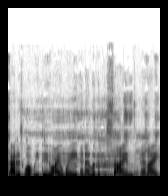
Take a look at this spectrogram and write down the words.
That is what we do. I wait and I look at the signs and I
